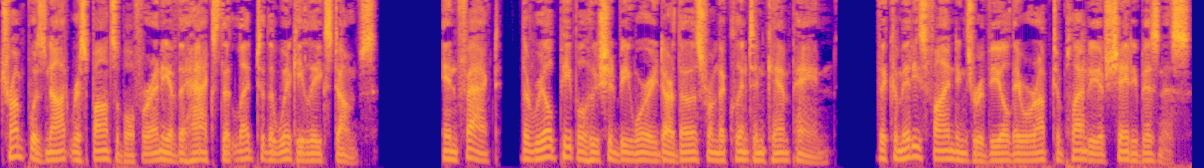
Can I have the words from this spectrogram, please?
Trump was not responsible for any of the hacks that led to the WikiLeaks dumps. In fact, the real people who should be worried are those from the Clinton campaign. The committee's findings reveal they were up to plenty of shady business.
